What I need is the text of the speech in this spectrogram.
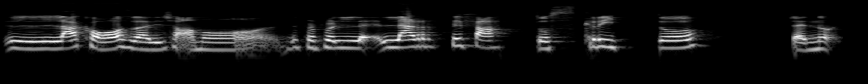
la cosa, diciamo, proprio l'artefatto scritto, cioè no,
